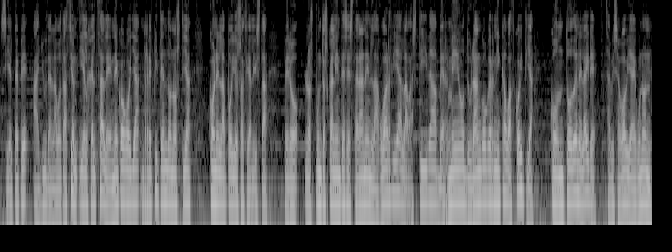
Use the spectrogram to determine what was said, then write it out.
si el PP ayuda en la votación y el Gelzale Eneco Goya repite en Donostia con el apoyo socialista. Pero los puntos calientes estarán en La Guardia, La Bastida, Bermeo, Durango, Guernica o Azcoitia con todo en el aire. Xavi Segovia, Egunon.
